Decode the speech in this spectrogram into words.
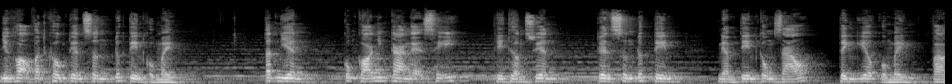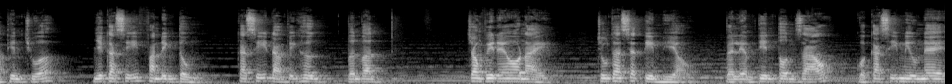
nhưng họ vẫn không tuyên xưng đức tin của mình. Tất nhiên, cũng có những ca nghệ sĩ thì thường xuyên tuyên xưng đức tin, niềm tin công giáo, tình yêu của mình vào Thiên Chúa như ca sĩ Phan Đinh Tùng, ca sĩ Đàm Vĩnh Hưng, vân vân. Trong video này, chúng ta sẽ tìm hiểu về niềm tin tôn giáo của ca sĩ Milne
